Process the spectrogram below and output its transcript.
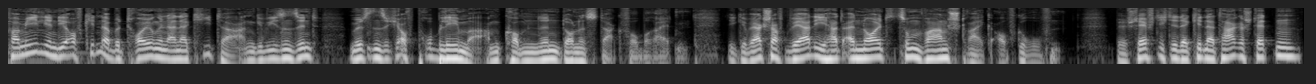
Familien, die auf Kinderbetreuung in einer Kita angewiesen sind, müssen sich auf Probleme am kommenden Donnerstag vorbereiten. Die Gewerkschaft Verdi hat erneut zum Warnstreik aufgerufen. Beschäftigte der Kindertagesstätten,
